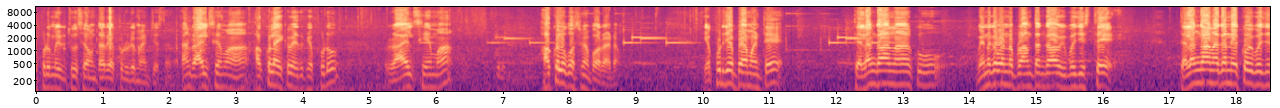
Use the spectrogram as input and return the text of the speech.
ఎప్పుడు మీరు చూసే ఉంటారు ఎప్పుడు డిమాండ్ చేస్తారు? కానీ రాయలసీమ హక్కుల ఐక్యవేదిక ఎప్పుడు? రాయలసీమ హక్కుల కోసమే పోరాటం. ఎప్పుడు చెప్పామంటే తెలంగాణకు వెనుకబడిన ప్రాంతంగా విభజిస్తే తెలంగాణ కన్నా ఎక్కువ విభజి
